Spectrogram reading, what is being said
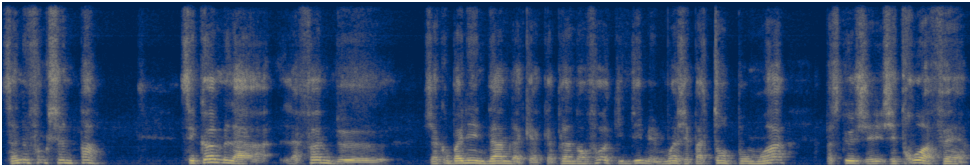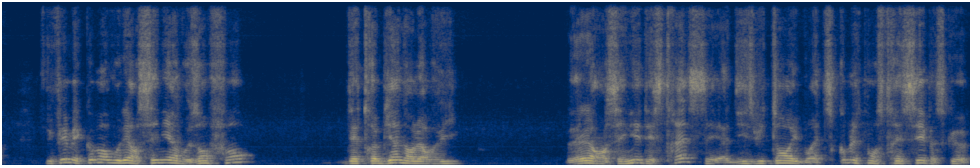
Ça ne fonctionne pas. C'est comme la, femme de... J'accompagnais une dame là, qui, a, plein d'enfants et qui me dit, mais moi, j'ai pas le temps pour moi parce que j'ai trop à faire. Je lui fais, mais comment vous voulez enseigner à vos enfants d'être bien dans leur vie? Vous allez leur enseigner des stress et à 18 ans, ils vont être complètement stressés parce qu'ils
